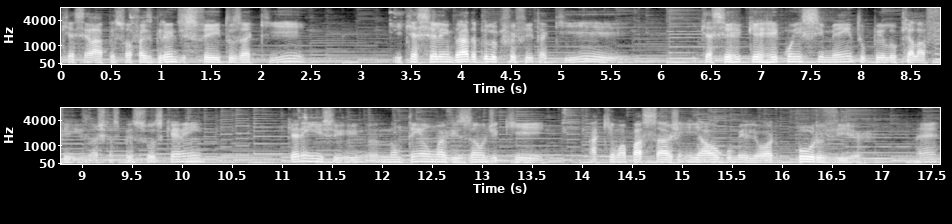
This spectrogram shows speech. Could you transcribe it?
Que, sei lá, a pessoa faz grandes feitos aqui e quer ser lembrada pelo que foi feito aqui, quer ser quer reconhecimento pelo que ela fez. Acho que as pessoas querem querem isso e não tem uma visão de que aqui é uma passagem e algo melhor por vir, né?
